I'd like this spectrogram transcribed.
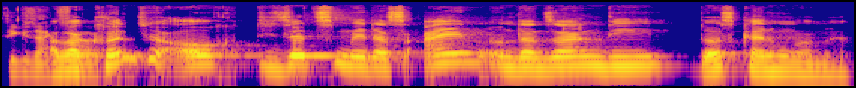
Wie gesagt, Aber könnte auch, die setzen mir das ein und dann sagen die, du hast keinen Hunger mehr.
